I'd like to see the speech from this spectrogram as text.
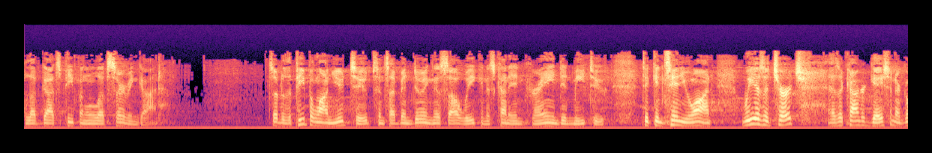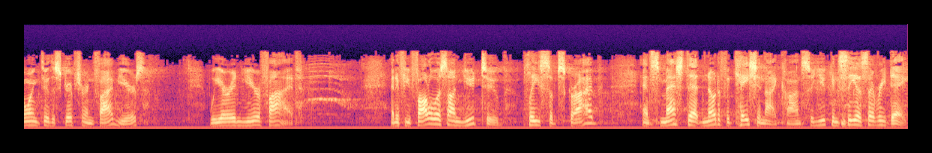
love God's people, and love serving God. So, to the people on YouTube, since I've been doing this all week and it's kind of ingrained in me to, to continue on, we as a church, as a congregation, are going through the scripture in five years. We are in year five. And if you follow us on YouTube, please subscribe and smash that notification icon so you can see us every day.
